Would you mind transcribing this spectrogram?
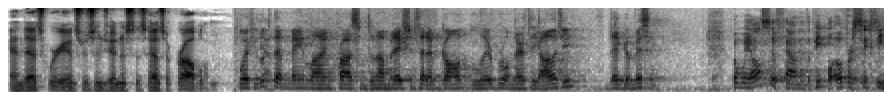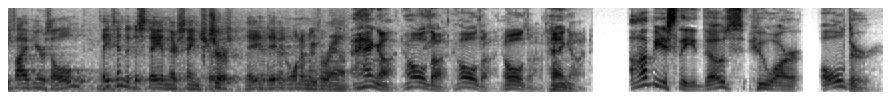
And that's where Answers in Genesis has a problem. Well, if you look at the mainline Protestant denominations that have gone liberal in their theology, they go missing. But we also found that the people over 65 years old, they tended to stay in their same church. Sure. They, they didn't want to move around. Hang on, hold on, hold on, hold on, hang on. Obviously, those who are older,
